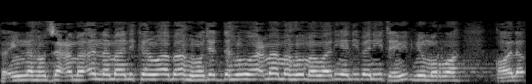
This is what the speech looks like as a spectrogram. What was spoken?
فإنه زعم أن مالكا وأباه وجده وأعمامه موالي لبني تيم بن مرة. قال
